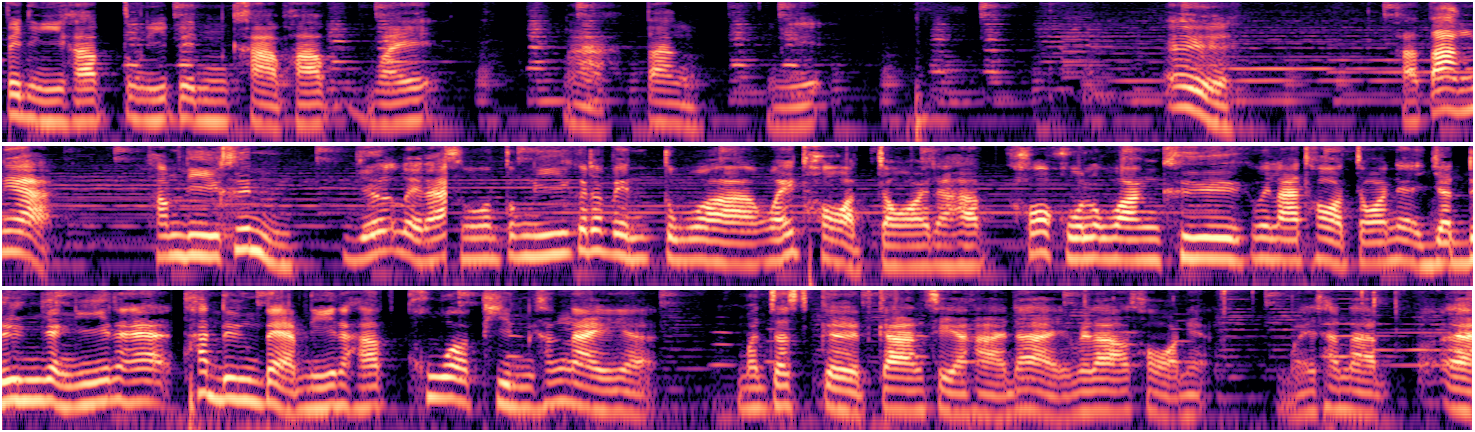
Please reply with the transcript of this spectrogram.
เป็นอย่างนี้ครับ ตรงนี้เป็นขาพับไว้อ่าตั้งอย่างนี้ เออขาตั้งเนี่ยทำดีขึ้นเยอะเลยนะ ส่วนตรงนี้ก็จะเป็นตัวไว้ถอดจอยนะครับ ข้อควรระวังคือเวลาถอดจอยเนี่ยอย่าดึงอย่างนี้นะฮะ ถ้าดึงแบบนี้นะครับ ขั้วพินข้างในเนี่ย มันจะเกิดการเสียหายได้ เวลาถอดเนี่ยไม่ถนัดอะ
